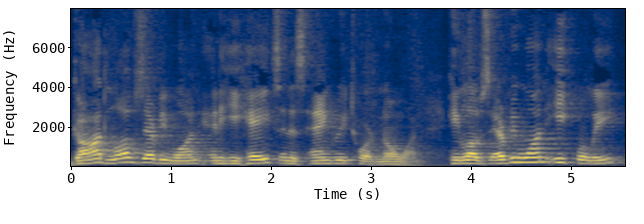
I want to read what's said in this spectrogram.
God loves everyone and he hates and is angry toward no one. He loves everyone equally.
